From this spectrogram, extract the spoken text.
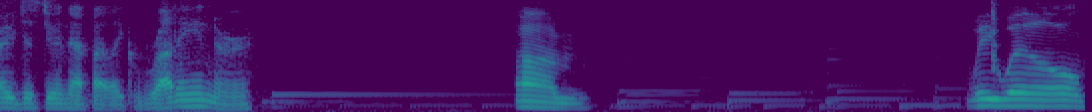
Are you just doing that by like running or? Um, we will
